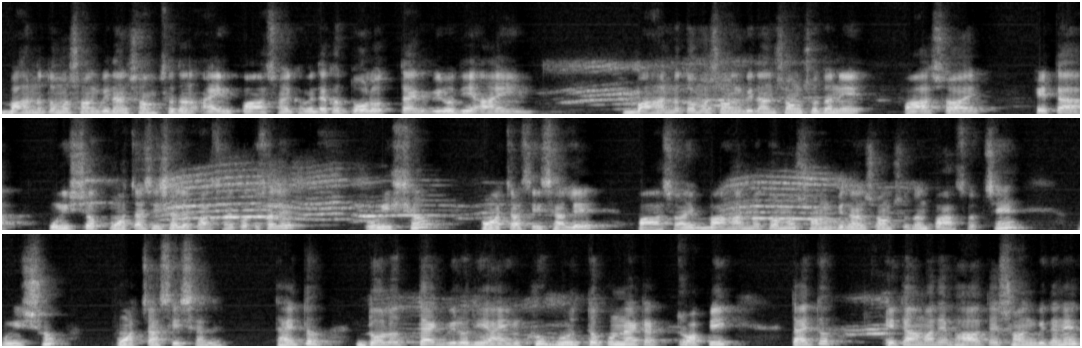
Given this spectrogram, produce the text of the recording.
বাহান্নতম সংবিধান সংশোধন আইন পাশ হয় কবে? দেখো দলত্যাগ বিরোধী আইন। বাহান্নতম সংবিধান সংশোধনে পাস হয়। এটা উনিশশো পঁচাশি সালে পাস হয়। কত সালে? উনিশশো পঁচাশি সালে পাস হয়। বাহান্নতম সংবিধান সংশোধন পাস হচ্ছে উনিশশো পঁচাশি সালে। তাই তো? দলত্যাগ বিরোধী আইন। খুব গুরুত্বপূর্ণ একটা টপিক। তাই তো? এটা আমাদের ভারতের সংবিধানের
